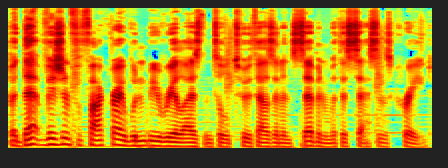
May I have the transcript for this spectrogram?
But that vision for Far Cry wouldn't be realized until 2007 with Assassin's Creed,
